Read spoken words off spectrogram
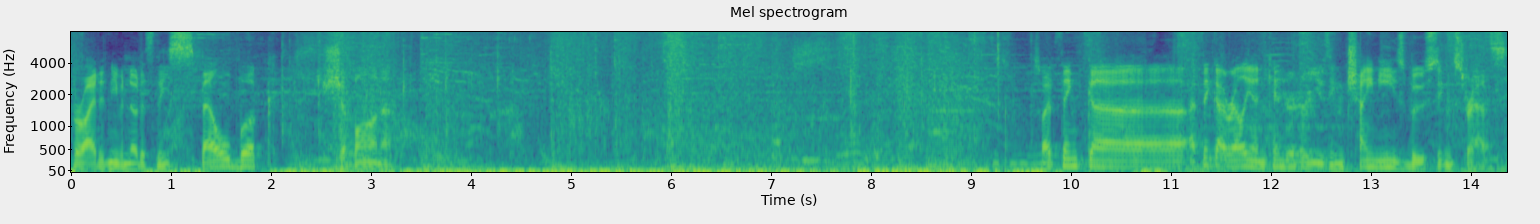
Bro, I didn't even notice the spell book Shabana. So I think uh, I think Irelia and Kindred are using Chinese boosting strats.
